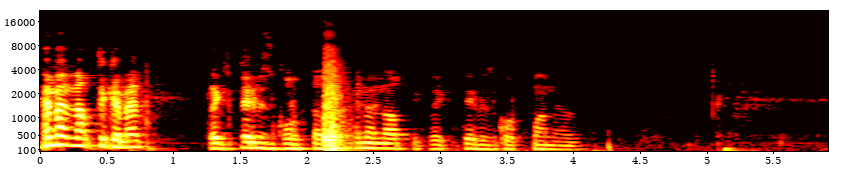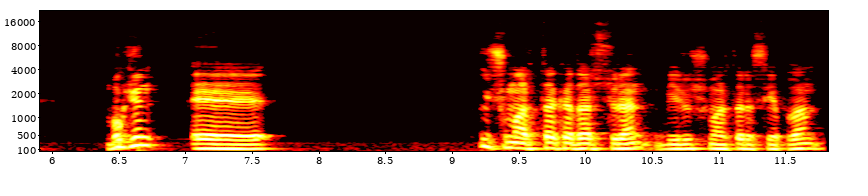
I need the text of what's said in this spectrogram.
Hemen ne yaptık hemen? Rakiplerimizi korkutalım. Hemen ne yaptık? Rakiplerimizi korkutmam lazım. Bugün ee, 3 Mart'a kadar süren 1-3 Mart arası yapılan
